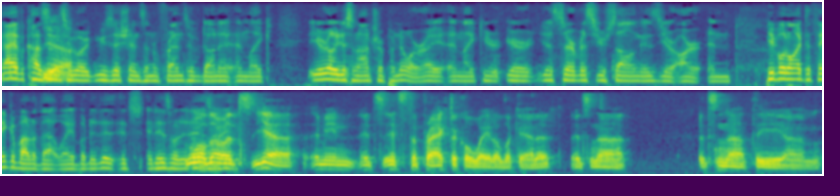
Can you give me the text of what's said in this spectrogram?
I have cousins Yeah. who are musicians and friends who've done it, and like you're really just an entrepreneur, right? And like your your your service you're selling is your art, and people don't like to think about it that way, but it is it's it is what it is. well, no, right? it's yeah. I mean, it's it's the practical way to look at it. It's not it's not the um,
